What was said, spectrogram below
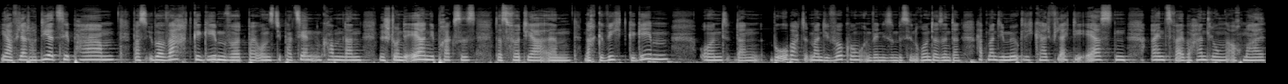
ja, vielleicht auch Diazepam, was überwacht gegeben wird bei uns. Die Patienten kommen dann eine Stunde eher in die Praxis. Das wird ja ähm, nach Gewicht gegeben und dann beobachtet man die Wirkung und wenn die so ein bisschen runter sind, dann hat man die Möglichkeit, vielleicht die ersten ein, zwei Behandlungen auch mal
